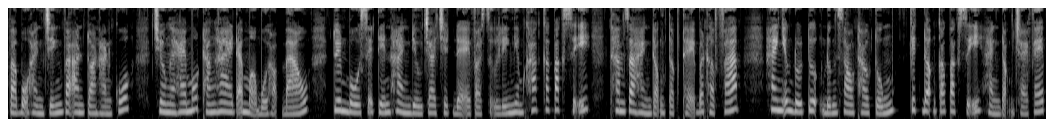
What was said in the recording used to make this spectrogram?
và Bộ Hành chính và An toàn Hàn Quốc chiều ngày 21 tháng 2 đã mở buổi họp báo, tuyên bố sẽ tiến hành điều tra triệt để và xử lý nghiêm khắc các bác sĩ tham gia hành động tập thể bất hợp pháp hay những đối tượng đứng sau thao túng, kích động các bác sĩ hành động trái phép.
